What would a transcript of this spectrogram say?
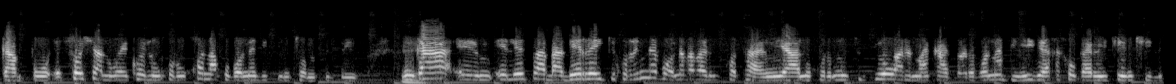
kapo social worker e leng gore o kgona go bona di-symptoms tseo. Nka um eletsa babereki gore nne bona ba ba reportang yalo gore ke o wa re makatsa re bona behavior ya gage o ka re e changile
